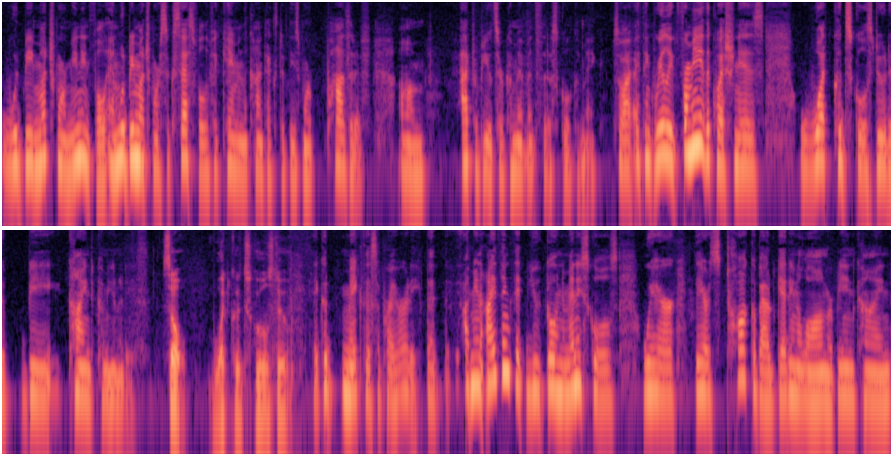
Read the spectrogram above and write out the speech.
would be much more meaningful and would be much more successful if it came in the context of these more positive um, attributes or commitments that a school could make. So I, I think really, for me, the question is what could schools do to be kind communities? So, what could schools do? They could make this a priority. That I mean, I think that you go into many schools where there's talk about getting along or being kind,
